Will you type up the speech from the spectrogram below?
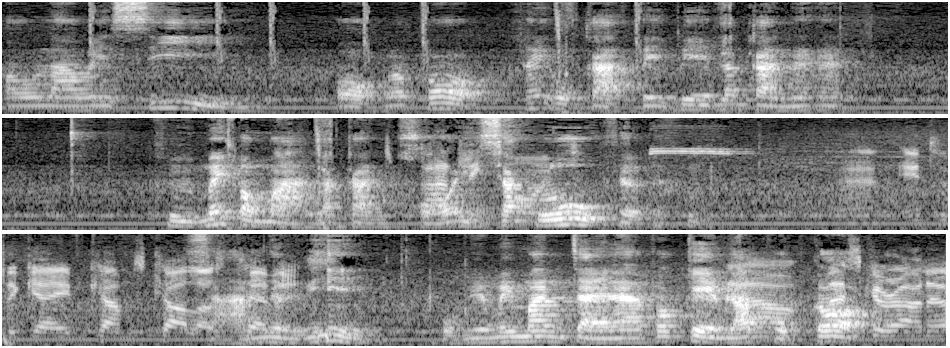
เอาลาเวซี่ออกแล้วก็ให้โอกาสเตเบสแล้วกันนะฮะ คือไม่ประมาทละกันขออีกสักลูกเถอะ And into the game comes Carlos สามหนึ่ง Tevez. นี่ ผมยังไม่มั่นใจนะเพราะเกมรับผม Now ก็ Mascherano.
